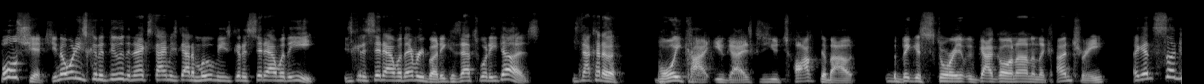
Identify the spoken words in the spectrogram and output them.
Bullshit. You know what he's going to do the next time he's got a movie? He's going to sit down with E. He's going to sit down with everybody because that's what he does. He's not going to boycott you guys because you talked about the biggest story that we've got going on in the country. Like it's such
